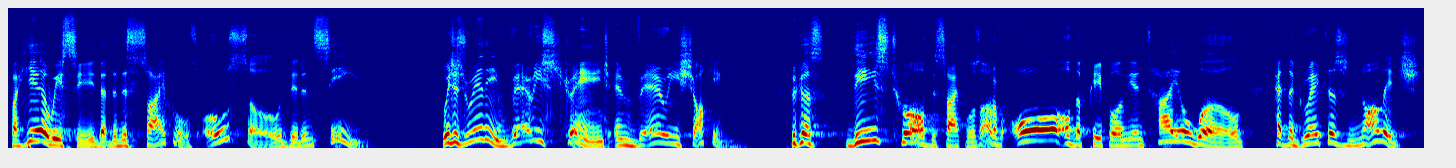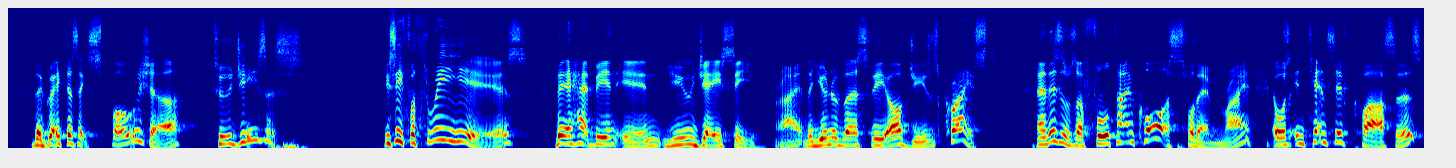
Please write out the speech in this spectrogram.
But here we see that the disciples also didn't see, which is really very strange and very shocking. Because these 12 disciples, out of all of the people in the entire world, had the greatest knowledge, the greatest exposure to Jesus. You see, for three years, they had been in UJC, right? The University of Jesus Christ. And this was a full-time course for them, right? It was intensive classes,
